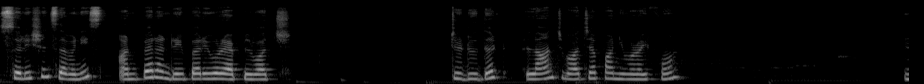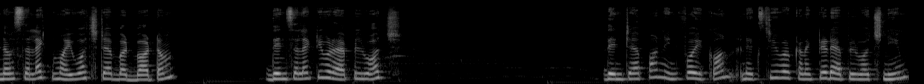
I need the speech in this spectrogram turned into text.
Solution 7 is unpair and repair your Apple Watch. To do that, launch Watch app on your iPhone. Now select My Watch tab at bottom. Then select your Apple Watch. Then tap on info icon next to your connected Apple Watch name.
